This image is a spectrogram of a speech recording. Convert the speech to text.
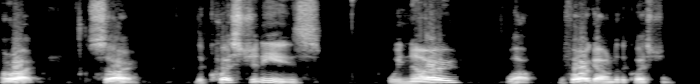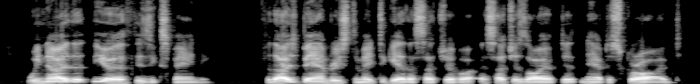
All right, so the question is, we know, well, before I go on to the question, we know that the Earth is expanding. For those boundaries to meet together, such, of, such as I have now described,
